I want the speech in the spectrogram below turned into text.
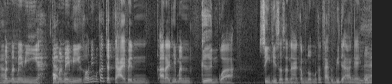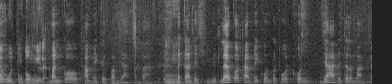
ครับมันมันไม่มีไงพอมันผมไม่มีเขานี่มันก็จะกลายเป็นอะไรที่มันเกินกว่า สิ่งที่ศาสนากำหนดมันก็กลายเป็นบิดาไง ผมก็พูดตรงๆนี่แหละ มันก็ทำให้เกิดความยากลำบากในการใช้ชีวิต แล้วก็ทำให้คนขอโทษคนญาติเนี่ยจะลำบากใจ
